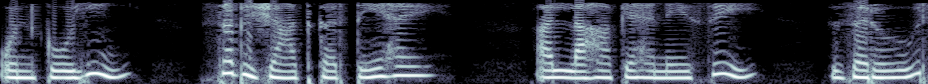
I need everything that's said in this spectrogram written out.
उनको ही सब याद करते हैं। अल्लाह कहने से ज़रूर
